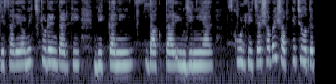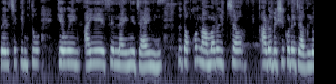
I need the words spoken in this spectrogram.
যে স্যারের অনেক স্টুডেন্ট আর কি, বিজ্ঞানী, ডাক্তার ইঞ্জিনিয়ার স্কুল টিচার সবাই সব কিছু হতে পেরেছে কিন্তু কেউ এই আইএএস এর লাইনে যায়নি। তো তখন আমারও ইচ্ছা আরও বেশি করে জাগলো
